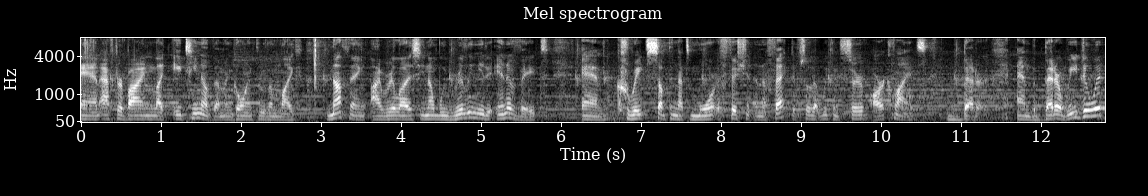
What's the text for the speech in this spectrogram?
And after buying like 18 of them and going through them like nothing, I realized, you know, we really need to innovate and create something that's more efficient and effective so that we can serve our clients better. And the better we do it,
